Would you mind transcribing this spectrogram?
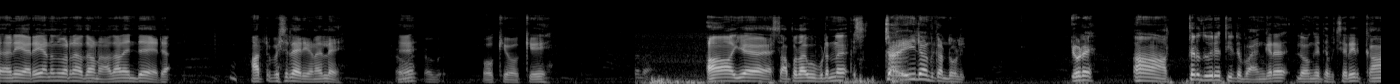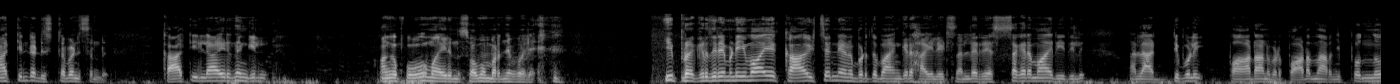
അതിന്റെ ഇരയാണെന്ന് പറഞ്ഞാൽ അതാണ്. അതാണ് എന്റെ ഇര ആർട്ടിഫിഷ്യൽ ഇരയാണ് അല്ലേ? ഏ? ഓക്കെ ഓക്കെ ആ യെസ് അപ്പോൾ അതാ ഇവിടുന്ന് സ്റ്റൈലാണ് കണ്ടോളി. ഇവിടെ ആ അത്ര ദൂരെ എത്തിയിട്ട് ഭയങ്കര ലോങ് എത്തി ചെറിയൊരു കാറ്റിന്റെ ഡിസ്റ്റർബൻസ് ഉണ്ട്. കാറ്റില്ലായിരുന്നെങ്കിൽ അങ്ങ് പോകുമായിരുന്നു സോമം പറഞ്ഞ പോലെ. ഈ പ്രകൃതി രമണീയമായ കാഴ്ച തന്നെയാണ് ഇവിടുത്തെ ഭയങ്കര ഹൈലൈറ്റ്സ് നല്ല രസകരമായ രീതിയിൽ നല്ല അടിപൊളി പാടാണ് ഇവിടെ. പാടം നിറഞ്ഞ് ഇപ്പോൾ ഒന്ന്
